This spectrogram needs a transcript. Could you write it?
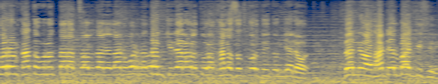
करून खातो म्हणून तरात चालू झालेला आणि वरनं धमकी द्यायला लागला तुला खालसच करतो इथून गेल्यावर. धन्यवाद. हॉटेल श्री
